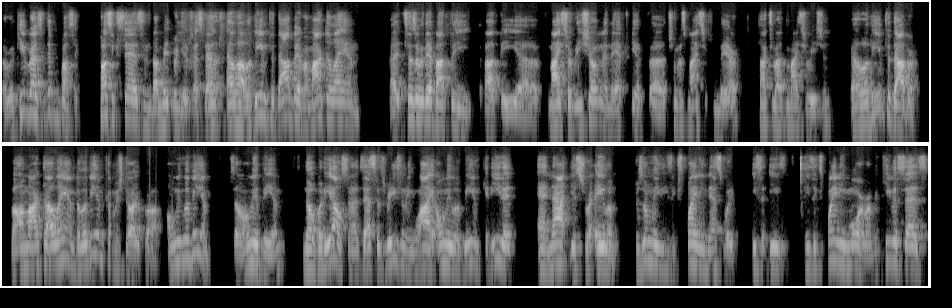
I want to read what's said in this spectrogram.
But Rabbi has a different pasuk. Pasuk says in the Midbar Yuchas, El Halavim Tadaber V'Amarta uh, it says over there about the about the uh, Meiser Rishon, and they have to give uh, Trumas Meiser from there. Talks about the Meiser Rishon. Leviim Tadaber. Only Leviim. So only Leviim, nobody else. And that's his reasoning why only Leviim can eat it and not Yisraelim. Presumably he's explaining that's what he's he's he's explaining more. Rabbi Kiva says,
